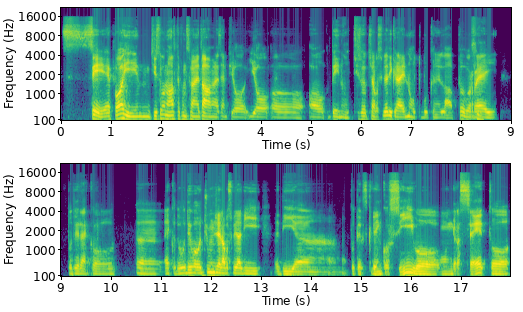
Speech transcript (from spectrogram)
Sì, e poi mh, ci sono altre funzionalità, per esempio io uh, ho dei note, c'è la possibilità di creare notebook nell'app, vorrei sì poter, ecco, eh, ecco devo, devo, aggiungere la possibilità di, di eh, poter scrivere in corsivo o in grassetto,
